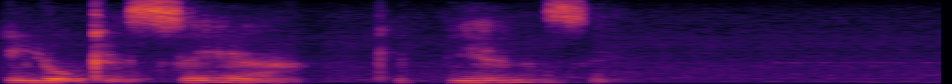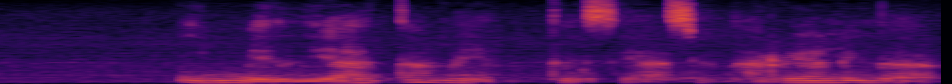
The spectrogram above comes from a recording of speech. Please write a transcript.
y lo que sea que piense inmediatamente se hace una realidad.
